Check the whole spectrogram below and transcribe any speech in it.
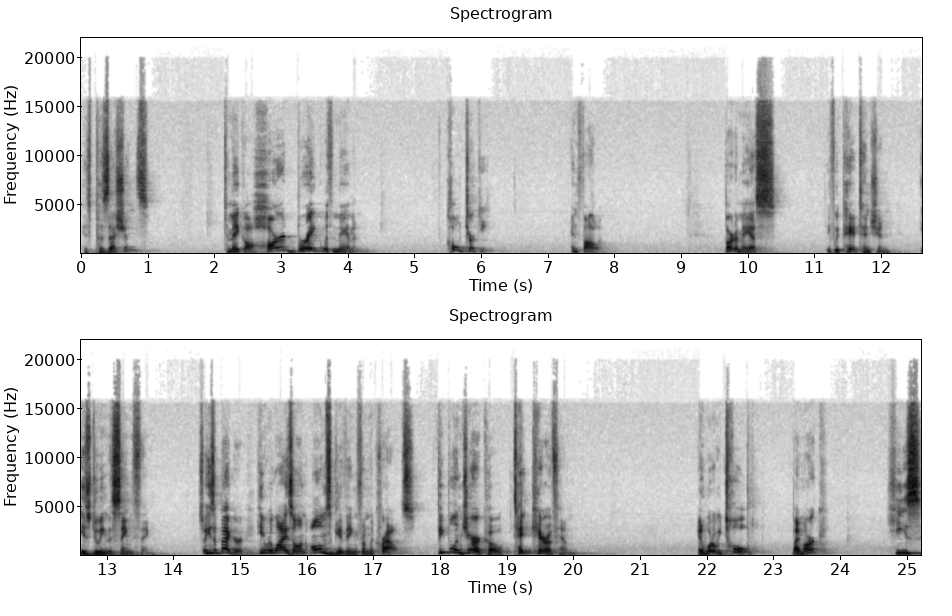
his possessions, to make a hard break with mammon, cold turkey, and follow him. Bartimaeus, if we pay attention, is doing the same thing. So he's a beggar. He relies on almsgiving from the crowds. People in Jericho take care of him And what are we told by Mark? He's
